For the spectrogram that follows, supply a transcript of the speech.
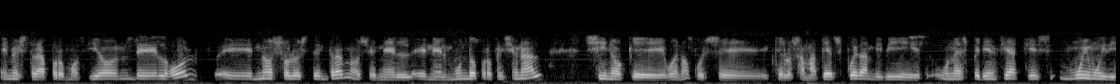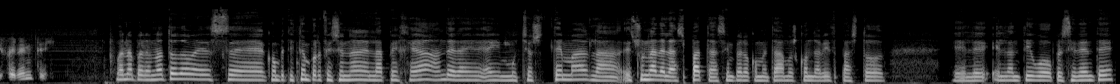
en nuestra promoción del golf eh, no solo es centrarnos en el en el mundo profesional sino que bueno pues eh, que los amateurs puedan vivir una experiencia que es muy muy diferente bueno, pero no todo es eh, competición profesional en la PGA, Ander. Hay, muchos temas. es una de las patas, siempre lo comentábamos con David Pastor, el, antiguo presidente,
